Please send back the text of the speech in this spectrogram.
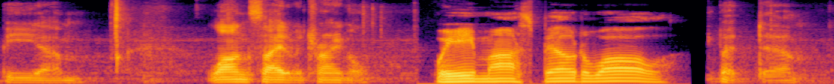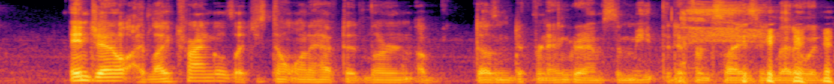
the um, long side of a triangle. We must build a wall. But um, in general, I like triangles. I just don't want to have to learn a dozen different engrams to meet the different sizing that it would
